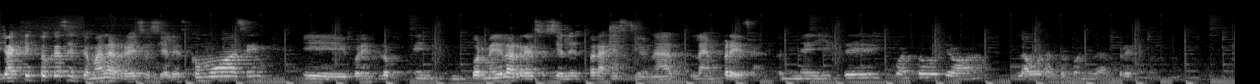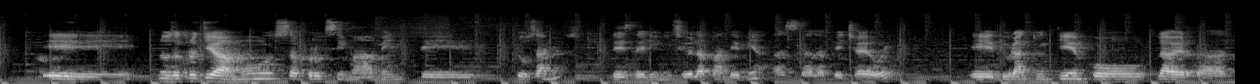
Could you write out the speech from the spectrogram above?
ya que tocas el tema de las redes sociales, ¿cómo hacen eh, por ejemplo, por medio de las redes sociales para gestionar la empresa. ¿Me dijiste cuánto llevaban laborando con la empresa? Eh, nosotros llevamos aproximadamente dos años, desde el inicio de la pandemia hasta la fecha de hoy. Eh, durante un tiempo, la verdad,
